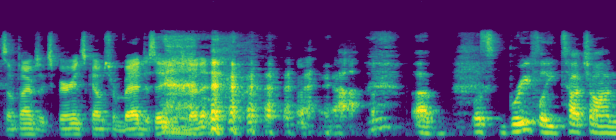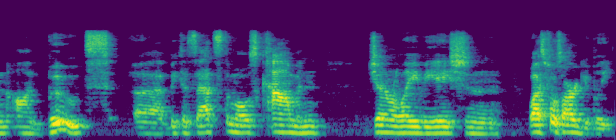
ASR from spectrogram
sometimes experience comes from bad decisions, doesn't it? yeah. Uh, let's briefly touch on on boots uh, because that's the most common general aviation. Well, I suppose arguably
